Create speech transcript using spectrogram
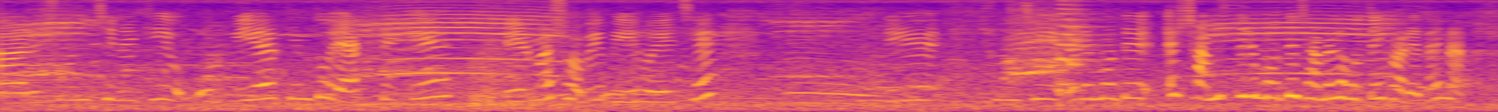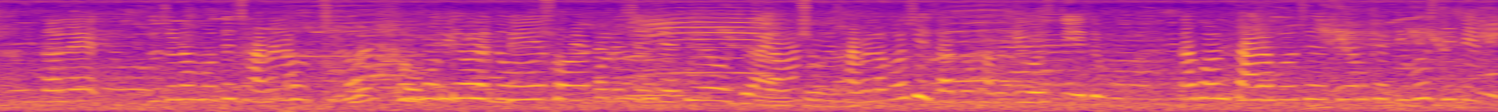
আর শুনছি নাকি ওর বিয়ের কিন্তু এক থেকে দেড় মাস হবে বিয়ে হয়েছে। দিয়ে শুনছি এর মধ্যে স্বামী স্ত্রীর মধ্যে ঝামেলা হতেই পারে তাই না? তাহলে দুজনের মধ্যে ঝামেলা হচ্ছিল। ওর মধ্যে হয়তো শফিক বলেছে যে তুই আমার সঙ্গে ঝামেলা করছিস যাতে আমি ডিভোর্স দিয়ে দেবো। তখন তারা বলছে তুই আমাকে ডিভোর্স দিয়ে দিবি।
